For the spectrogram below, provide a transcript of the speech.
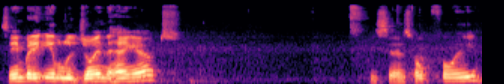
Is anybody able to join the hangout? He says, hopefully.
